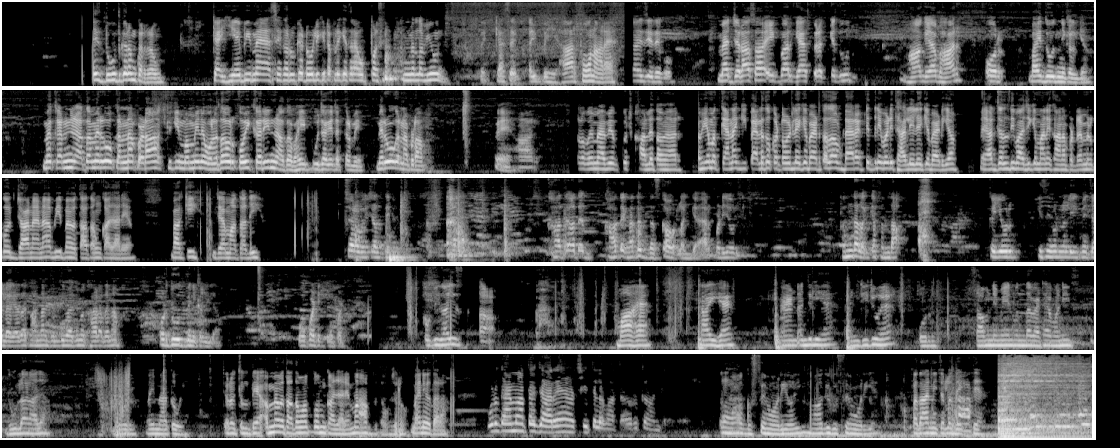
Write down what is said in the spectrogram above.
इस दूध गर्म कर रहा हूँ। क्या ये भी मैं ऐसे करूँ क्या डोली के टपरे की तरह ऊपर से मतलब यूँ, कैसे यार फ़ोन आ रहा है। ये देखो, मैं ज़रा सा एक बार गैस पे रख के दूध वहाँ गया बाहर और भाई दूध निकल गया। मैं कर नहीं रहा था, मेरे को करना पड़ा क्योंकि मम्मी ने बोला था और कोई कर ही नहीं रहा था भाई पूजा के चक्कर में। मेरे को करना पड़ा। यार। चलो भाई, मैं अभी अब कुछ खा लेता हूँ यार। अब ये मत कहना कि पहले तो कटोरी लेके बैठता था, अब डायरेक्ट इतनी बड़ी थाली लेके बैठ गया। यार, जल्दीबाजी के माने खाना पड़ रहा है, मेरे को जाना है ना, अभी मैं बताता हूँ कहाँ जा रहे हैं। बाकी, जय माता दी। चलो भाई, चलते हैं। खाते खाते खाते खाते दस का और लग गया यार, बड़ी और फंदा लग गया, फंदा। कहीं और किसी और नली में चला गया था, खाना जल्दीबाजी में खा रहा था ना, और दूध भी निकल गया। पोपट पोपट। तो भी गाइस माँ है, ताई है एंड अंजलि है एंड जीजू है, और सामने मेन बंदा बैठा है, मनीष, दूल्हा, राजा। और भाई, मैं तो हुई। चलो चलते हैं। अब मैं बताता हूँ आपको हम कहाँ जा रहे हैं? माँ आप बताओ चलो। मैं नहीं बता रहा। गुड़गाय माता जा रहे हैं और शीतला माता और कहाँ जा माँ गुस्से में हो रही है भाई माँ की गुस्से में हो रही है। पता नहीं चलो देखते हैं।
